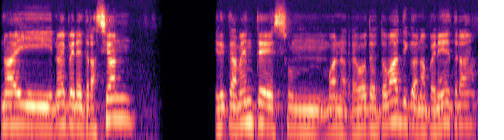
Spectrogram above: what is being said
No hay, no hay penetración. Directamente es un... Bueno, rebote automático, no penetra.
